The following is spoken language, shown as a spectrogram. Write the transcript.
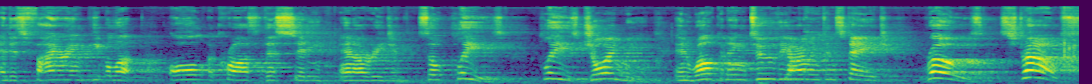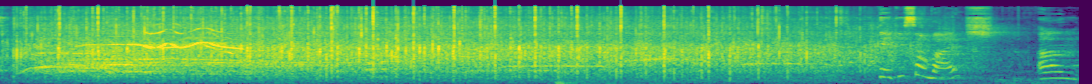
and is firing people up all across this city and our region. So please, please join me in welcoming to the Arlington stage Rose Strauss. Thank you so much. Um,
